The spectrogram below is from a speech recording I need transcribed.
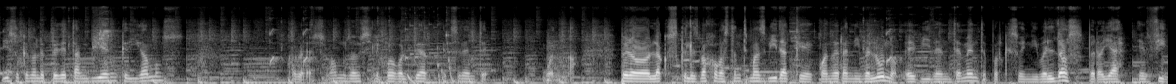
Y eso que no le pegué tan bien, que digamos. A ver, vamos a ver si le puedo golpear. Excelente. Bueno, no. Pero la cosa es que les bajo bastante más vida que cuando era nivel 1, evidentemente, porque soy nivel 2. Pero ya, en fin.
